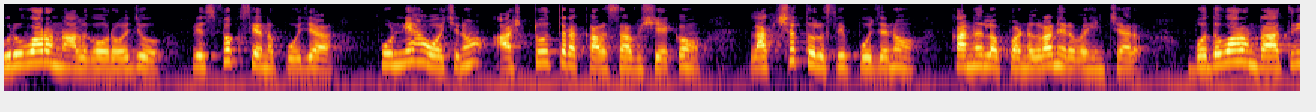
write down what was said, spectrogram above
గురువారం నాలుగవ రోజు విశ్వక్సేన పూజ పుణ్యవచనం అష్టోత్తర కలశాభిషేకం లక్ష తులసి పూజను కన్నుల పండుగలా నిర్వహించారు. బుధవారం రాత్రి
